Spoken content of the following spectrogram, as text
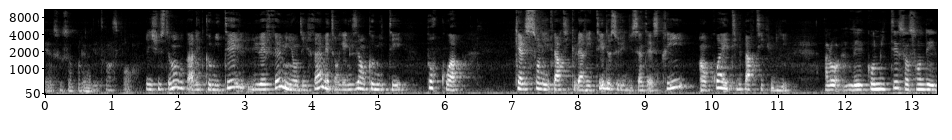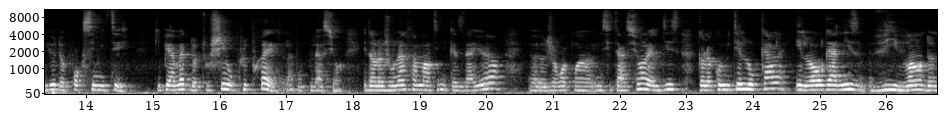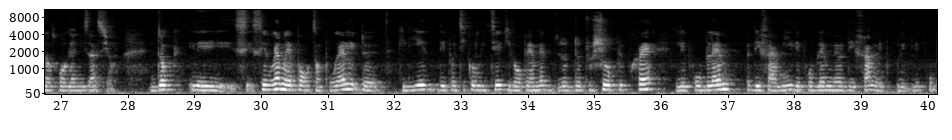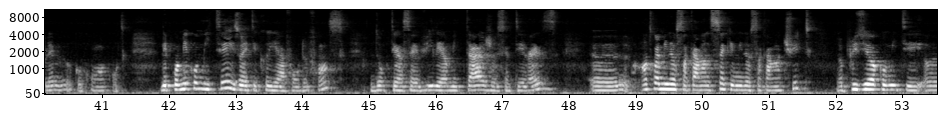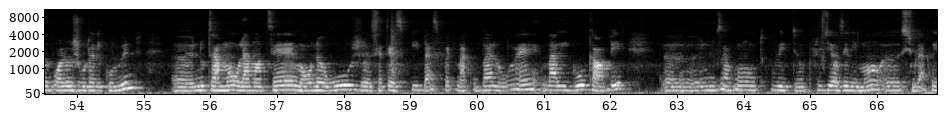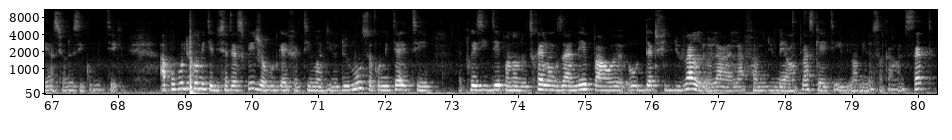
euh, sur ce problème des transports. Et justement, vous parlez de comité. L'UFM, Union des femmes, est organisée en comité. Pourquoi? Quelles sont les particularités de celui du Saint-Esprit? En quoi est-il particulier? Alors, les comités, ce sont des lieux de proximité qui permettent de toucher au plus près la population. Et dans le journal Femme martiniquaise d'ailleurs, euh, je reprends une citation, elles disent que le comité local est l'organisme vivant de notre organisation. Donc, c'est vraiment important pour elles qu'il y ait des petits comités qui vont permettre de toucher au plus près les problèmes des familles, les problèmes des femmes, les, problèmes qu'on rencontre. Les premiers comités, ils ont été créés à Fort-de-France, donc Terre-Saint-Ville, Hermitage, Sainte-Thérèse. Euh, entre 1945 et 1948, plusieurs comités euh, voient le jour dans les communes, euh, notamment au Lamentin, Morne-Rouge, Saint-Esprit, Basse-Pointe, Macouba, Lorrain, Marigot, Carbet. Euh, nous avons trouvé de, plusieurs éléments euh, sur la création de ces comités. À propos du comité du Saint-Esprit, je voudrais effectivement dire deux mots. Ce comité a été présidé pendant de très longues années par euh, Odette Duval, la, la, femme du maire en place, qui a été élue en 1947,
